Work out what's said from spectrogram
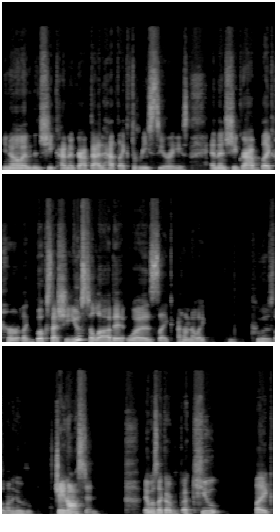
you know and then she kind of grabbed that. It had like three series. And then she grabbed like her like books that she used to love. It was like i don't know like who's the one who jane austen. It was like a, a cute like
